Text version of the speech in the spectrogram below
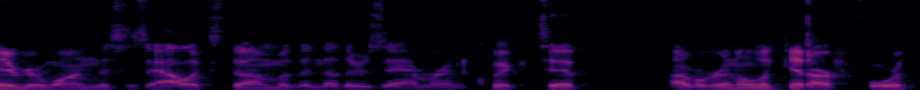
Hey everyone, this is Alex Dunn with another Xamarin quick tip. Uh, we're going to look at our fourth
